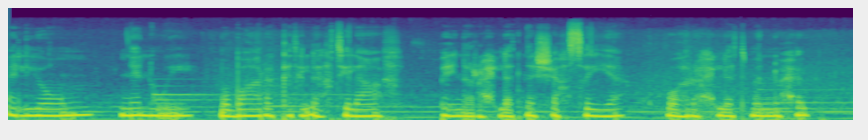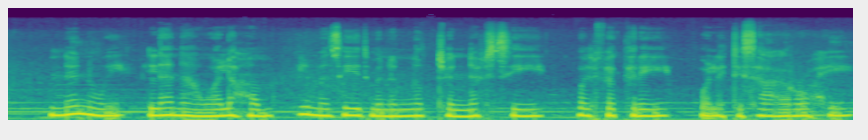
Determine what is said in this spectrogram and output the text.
اليوم ننوي مباركة الاختلاف بين رحلتنا الشخصية ورحلة من نحب. ننوي لنا ولهم المزيد من النضج النفسي والفكري والاتساع الروحي.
